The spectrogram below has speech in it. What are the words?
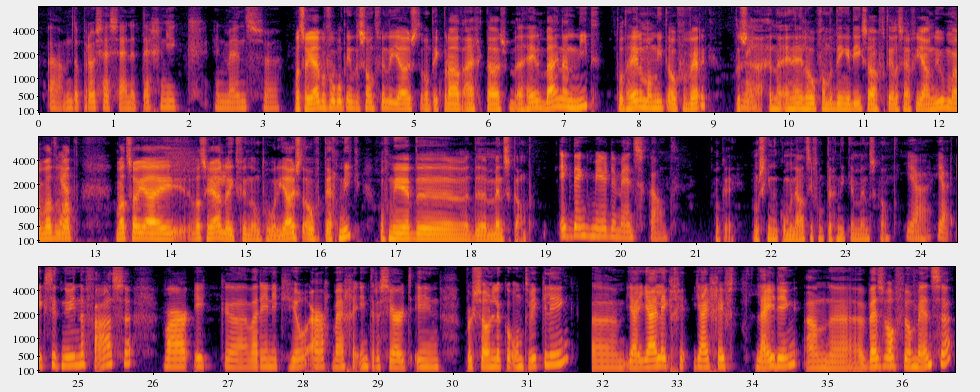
ehm, de processen en de techniek en mensen. Wat zou jij bijvoorbeeld interessant vinden? Juist, want ik praat eigenlijk thuis heel, bijna niet tot helemaal niet over werk. Dus Nee. eh, een, een hele hoop van de dingen die ik zou vertellen zijn voor jou nieuw. Maar wat, Ja. wat, wat, zou jij, wat zou jij leuk vinden om te horen? Juist over techniek of meer de, de mensenkant? Ik denk meer de mensenkant. Oké, misschien een combinatie van techniek en mensenkant. Ja, ja, ik zit nu in de fase waar ik, eh, waarin ik heel erg ben geïnteresseerd in persoonlijke ontwikkeling. Ehm, ja, jij, le- ge- jij geeft leiding aan eh, best wel veel mensen.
